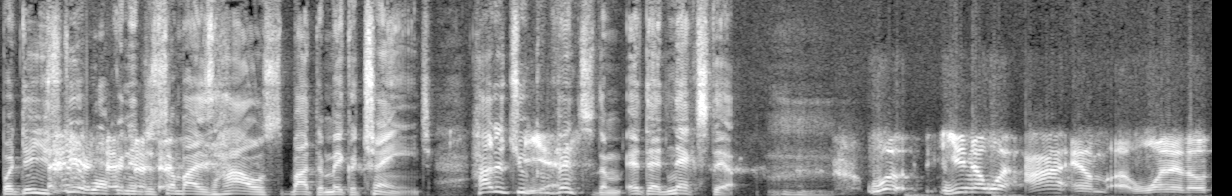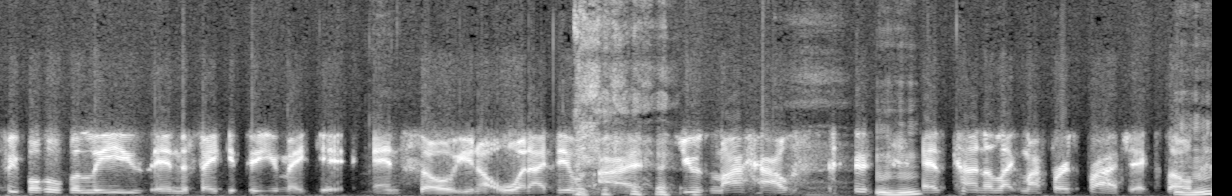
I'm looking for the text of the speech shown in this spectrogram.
But then you're still walking into somebody's house about to make a change. How did you Yes. convince them at that next step? Well, you know what? I am uh, one of those people who believes in the fake it till you make it. And so, you know, what I did was I used my house mm-hmm. as kind of like my first project. So mm-hmm.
